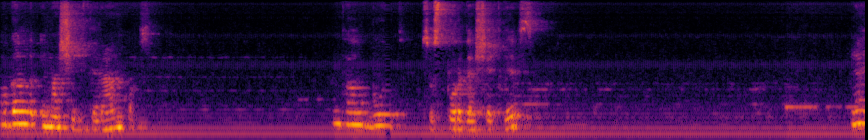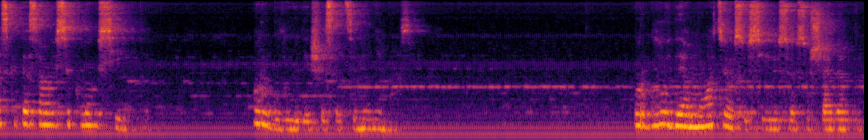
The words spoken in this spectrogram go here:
o gal ima šilti rankos galbūt suspurda širdis. Leiskite savo įsiklausyti, kur glūdi šis atsiminimas, kur glūdi emocijos susijusios su šia vieta.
